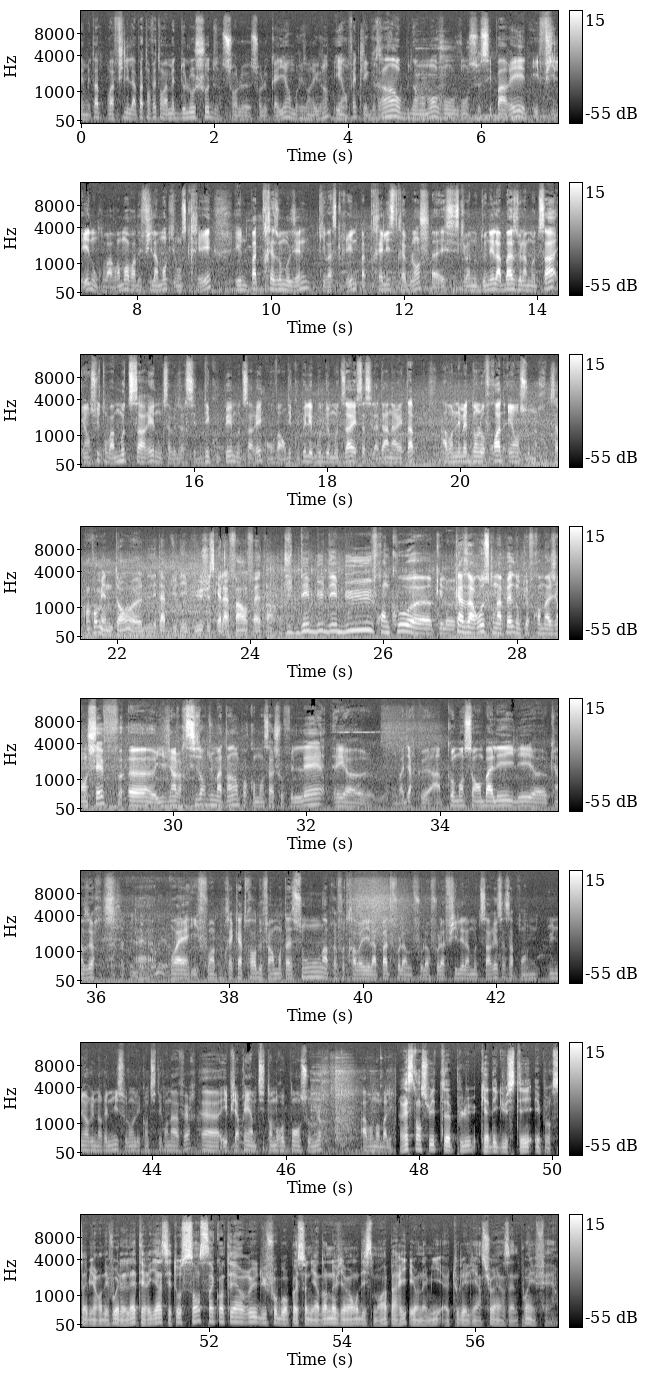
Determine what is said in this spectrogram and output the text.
étape, on va filer la pâte. En fait, on va mettre de l'eau chaude sur le, sur le cahier en brisant les grains. Et en fait, les grains, au bout d'un moment, vont, vont, se séparer et filer. Donc, on va vraiment avoir des filaments qui vont se créer et une pâte très homogène qui va se créer, une pâte très lisse, très blanche. Euh, et c'est ce qui va nous donner la base de la mozza. Et ensuite, on va mozzare. Donc, ça veut dire c'est découper, mozzare. On va en découper les boules de mozza et ça, c'est la dernière étape avant de les mettre dans l'eau froide et en saumure. Ça prend combien de temps, euh, l'étape du début jusqu'à la fin, en fait hein? Du début, début, Franco, euh, qui est le casaro, ce qu'on appelle, donc le fromager en chef, il vient vers 6h du matin pour commencer à chauffer le lait. Et euh, on va dire qu'à commencer à emballer, il est 15h. Euh, euh, ouais. il faut à peu près 4 heures de fermentation. Après, il faut travailler la pâte, il faut la, faut, la, faut la filer, la mozzarella. Ça, ça prend une heure, une heure et demie selon les quantités qu'on a à faire. et puis après, il y a un petit temps de repos en saumure avant d'emballer. Reste ensuite plus qu'à déguster. Et pour ça, bien rendez-vous à la Lateria. C'est au 151 rue du Faubourg Poissonnière dans le 9e arrondissement à Paris. Et on a mis tous les liens sur rzn.fr.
